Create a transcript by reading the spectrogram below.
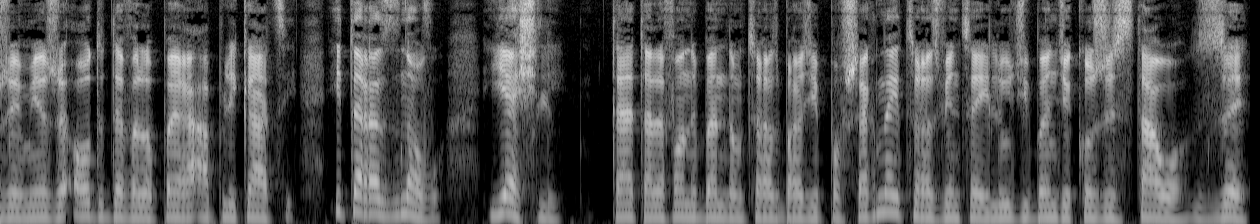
dużej mierze od dewelopera aplikacji. I teraz znowu, jeśli te telefony będą coraz bardziej powszechne i coraz więcej ludzi będzie korzystało z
